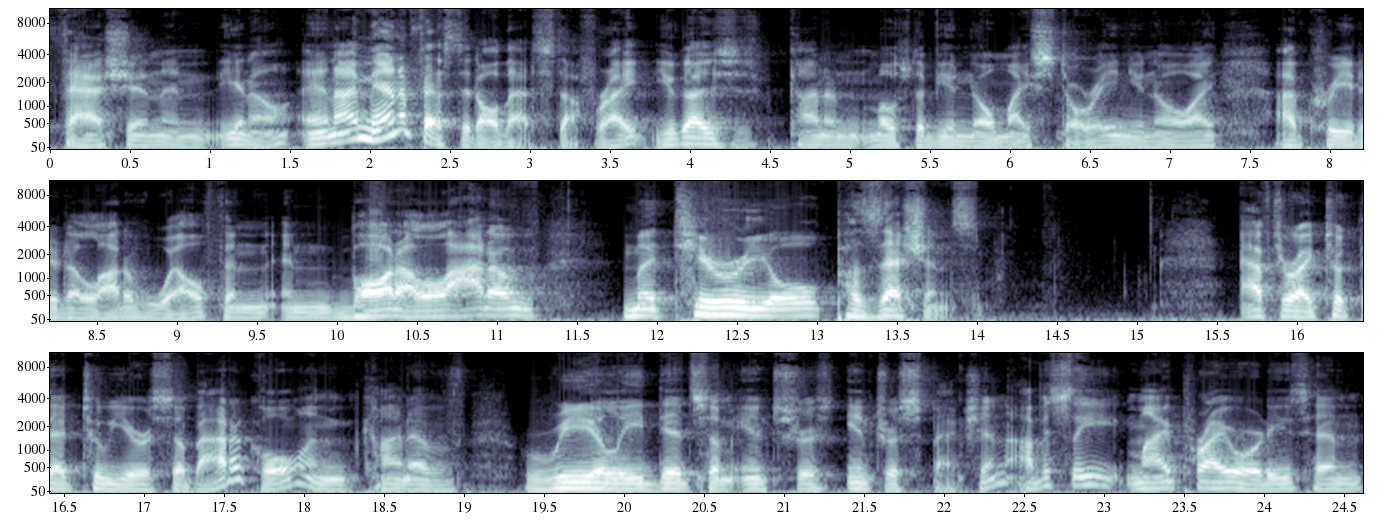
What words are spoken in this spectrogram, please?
fashion and, you know, and I manifested all that stuff, right? You guys kind of, most of you know my story and you know I, I've created a lot of wealth and, and bought a lot of material possessions after I took that two year sabbatical and kind of really did some introspection, obviously my priorities and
